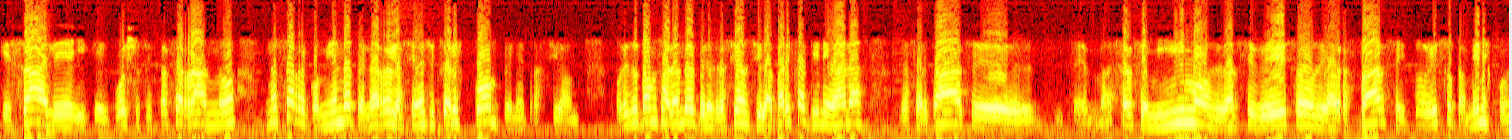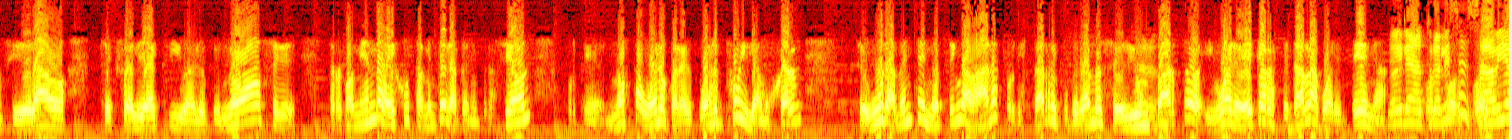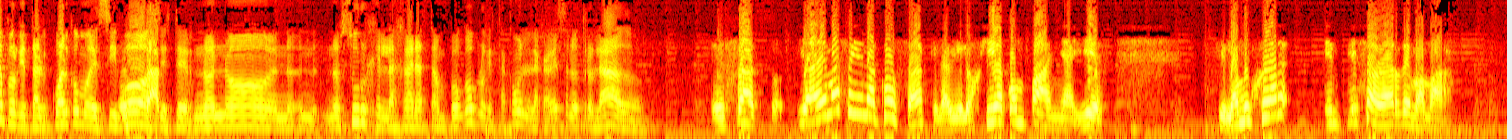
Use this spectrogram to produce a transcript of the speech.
que sale y que el cuello se está cerrando, no se recomienda tener relaciones sexuales con penetración. Por eso estamos hablando de penetración. Si la pareja tiene ganas de acercarse, de, hacerse mimos, de darse besos, de abrazarse y todo eso también es considerado sexualidad activa. Lo que no se recomienda es justamente la penetración porque no está bueno para el cuerpo y la mujer seguramente no tenga ganas porque está recuperándose de un parto y bueno, hay que respetar la cuarentena. No, y la naturaleza es sabia porque tal cual como decís vos, Esther, no, no, no, no, surgen las ganas tampoco porque estás con la cabeza en otro lado. Exacto. Y además hay una cosa que la biología acompaña y es que la mujer empieza a dar de mamar.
